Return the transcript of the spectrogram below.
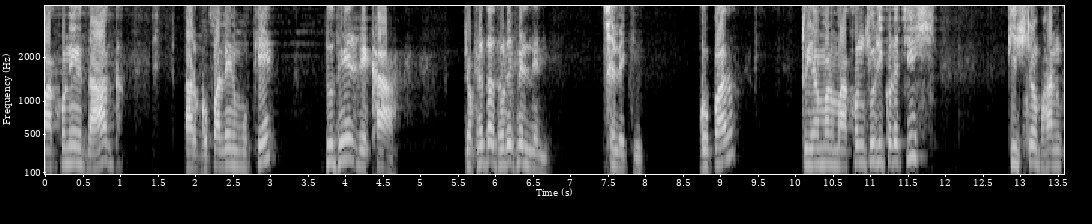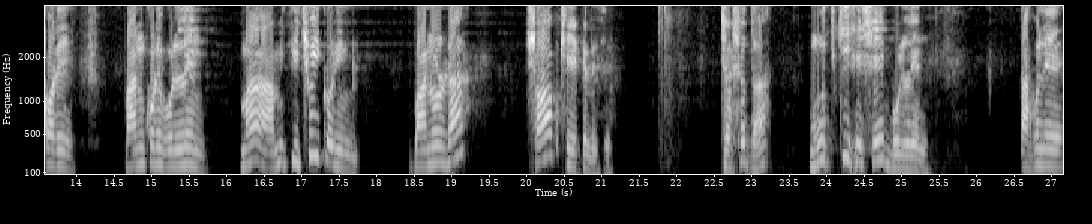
মাখনের দাগ আর গোপালের মুখে দুধের রেখা যশোদা ধরে ফেললেন ছেলে কি গোপাল, তুই আমার মাখন চুরি করেছিস? কৃষ্ণ ভান করে ভান করে বললেন, মা, আমি কিছুই করিনি। বানররা সব খেয়ে ফেলেছে। যশোদা মুচকি হেসে বললেন, তাহলে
